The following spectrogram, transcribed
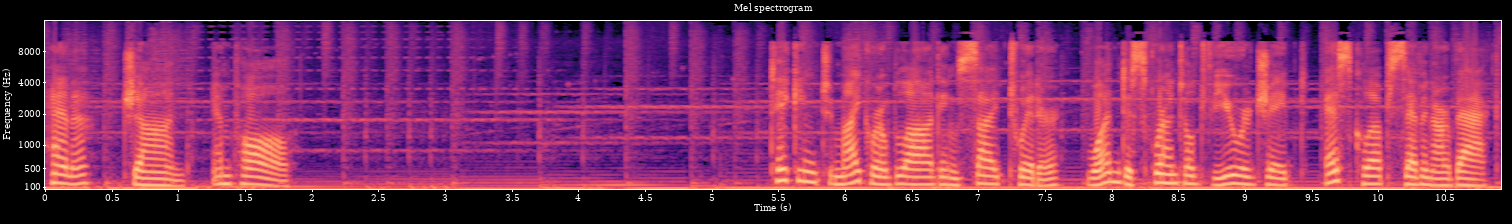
Hannah, Jon, and Paul. Taking to microblogging site Twitter, one disgruntled viewer japed, S Club 7 are back.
